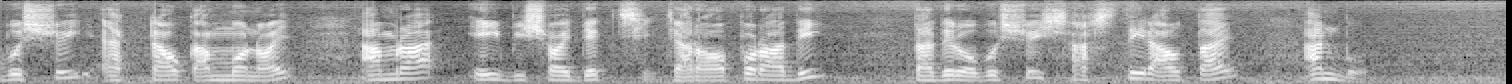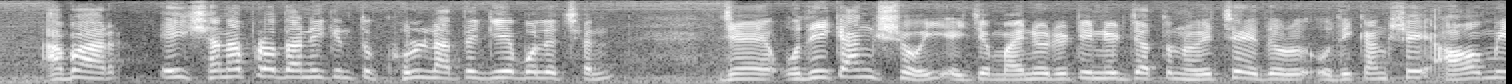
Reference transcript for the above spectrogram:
অবশ্যই একটাও কাম্য নয়। আমরা এই বিষয় দেখছি, যারা অপরাধী, তাদের অবশ্যই শাস্তির আওতায় আনব। আবার এই সেনাপ্রধানই কিন্তু খুলনাতে গিয়ে বলেছেন যে অধিকাংশই, এই যে মাইনরিটি নির্যাতন হয়েছে, এদের অধিকাংশই আওয়ামী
